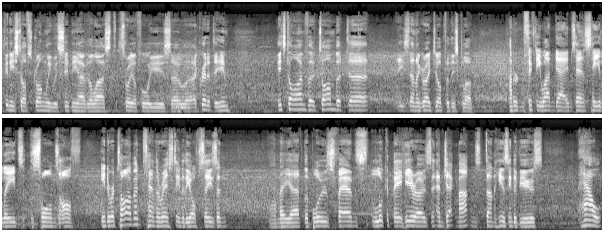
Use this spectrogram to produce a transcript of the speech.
finished off strongly with Sydney over the last three or four years. So uh, a credit to him. It's time for Tom, but uh, he's done a great job for this club. 151 games as he leads the Swans off into retirement and the rest into the off season. And the uh, the Blues fans look at their heroes, and Jack Martin's done his interviews. How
